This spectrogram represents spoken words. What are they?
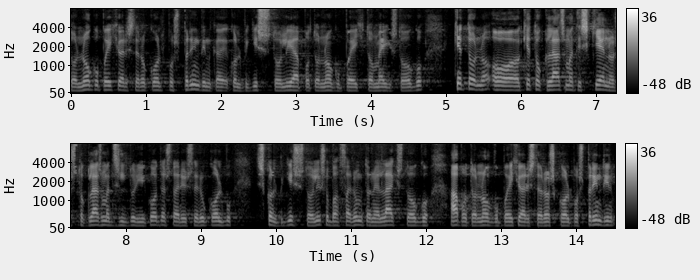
τον όγκο που έχει ο αριστερό κόλπος πριν την κολπική συστολή από τον όγκο που έχει το μέγιστο όγκο και, τον, ο, και το κλάσμα της κένωσης, το κλάσμα της λειτουργικότητας του αριστερού κόλπου της κολπικής συστολής, όπου αφαιρούμε τον ελάχιστο όγκο από τον όγκο που έχει ο αριστερός κόλπος πριν την ε,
